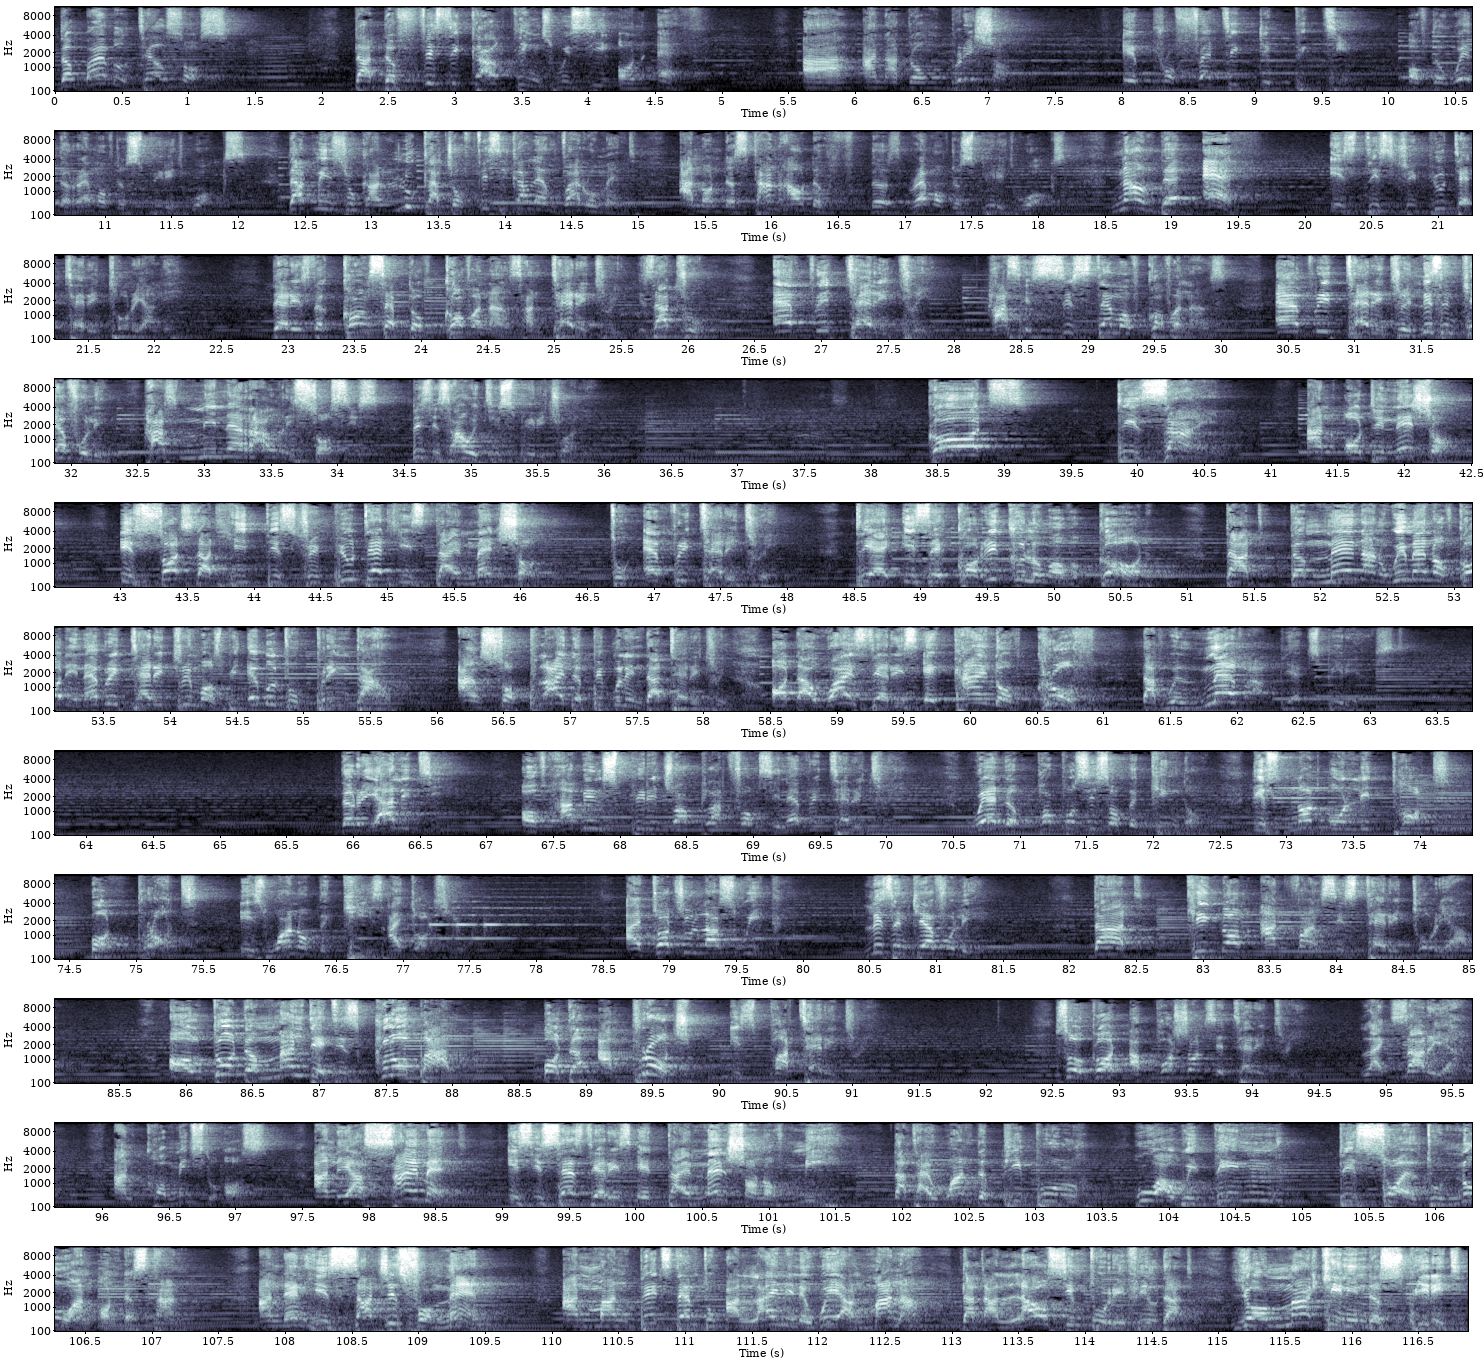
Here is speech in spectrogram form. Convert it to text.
The Bible tells us that the physical things we see on earth are an adumbration, a prophetic depicting of the way the realm of the spirit works. That means you can look at your physical environment and understand how the, the realm of the spirit works. Now the earth is distributed territorially. There is the concept of governance and territory. Is that true? Every territory has a system of governance. Every territory, listen carefully, has mineral resources. This is how it is spiritually. God's design and ordination is such that he distributed his dimension to every territory. There is a curriculum of God that the men and women of God in every territory must be able to bring down and supply the people in that territory. Otherwise, there is a kind of growth that will never be experienced. The reality of having spiritual platforms in every territory where the purposes of the kingdom is not only taught but brought is one of the keys I taught you. I taught you last week, listen carefully, that kingdom advance is territorial. Although the mandate is global, but the approach is per territory. So God apportions a territory like Zaria and commits to us. And the assignment is he says there is a dimension of me that I want the people who are within this soil to know and understand. And then he searches for men and mandates them to align in a way and manner that allows him to reveal that. Your marking in the spirit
